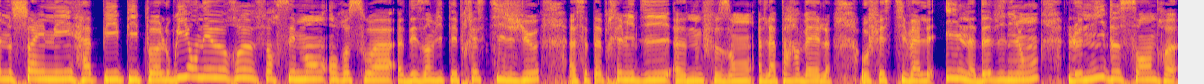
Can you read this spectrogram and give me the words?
Shiny Happy People. Oui, on est heureux, forcément. On reçoit des invités prestigieux. Cet après-midi, nous faisons la part belle au festival In d'Avignon. Le Nid de Cendre,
